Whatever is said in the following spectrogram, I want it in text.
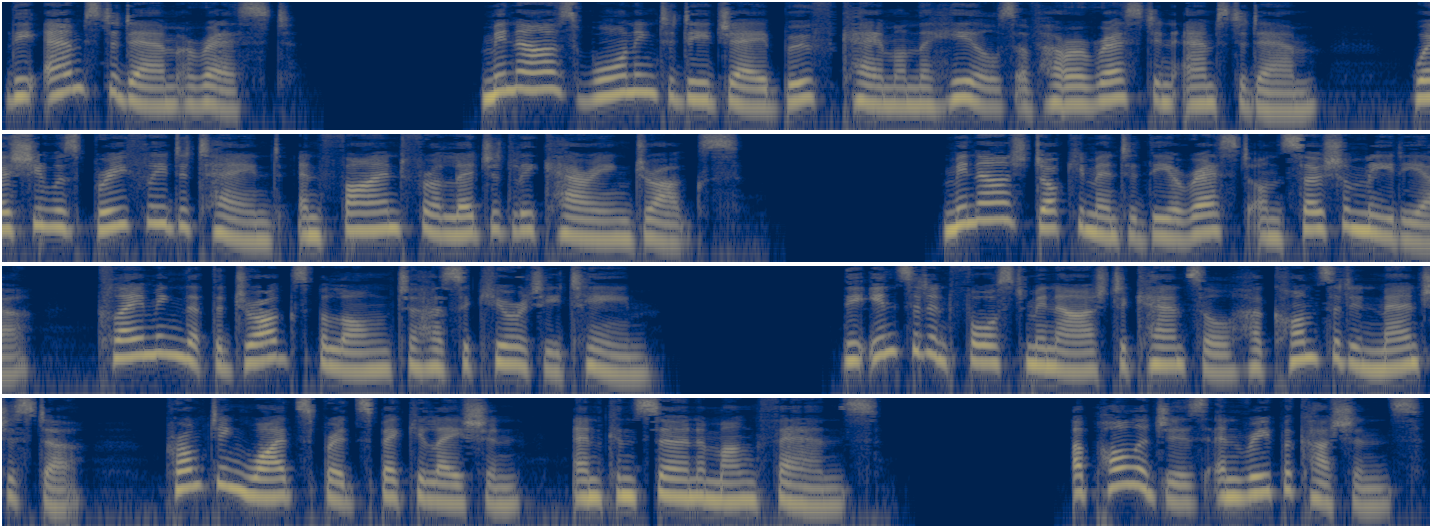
The Amsterdam arrest. Minaj's warning to DJ Boof came on the heels of her arrest in Amsterdam, where she was briefly detained and fined for allegedly carrying drugs. Minaj documented the arrest on social media, claiming that the drugs belonged to her security team. The incident forced Minaj to cancel her concert in Manchester, prompting widespread speculation and concern among fans. Apologies and repercussions.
